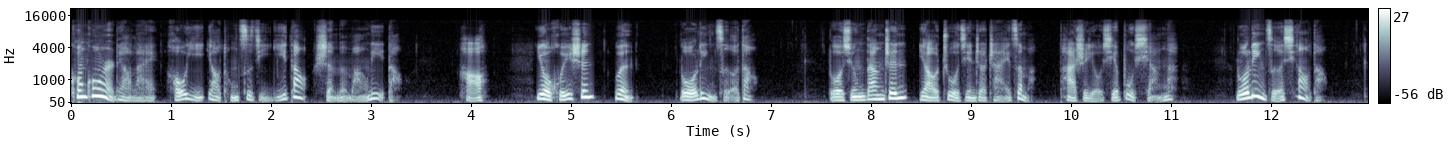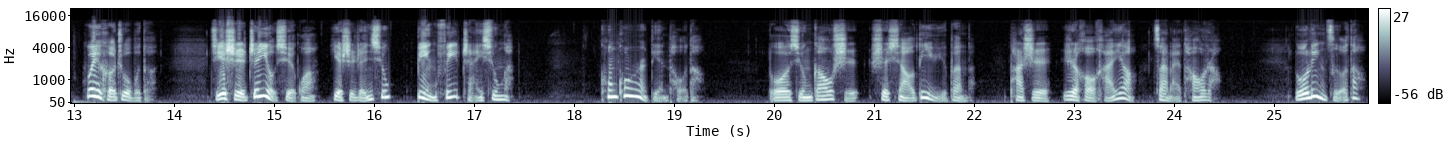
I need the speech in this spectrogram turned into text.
空空儿料来侯姨要同自己一道审问王丽，道：“好。”又回身问罗令泽道：“罗兄当真要住进这宅子吗？怕是有些不祥啊。”罗令泽笑道。为何住不得？即使真有血光，也是仁兄，并非宅兄啊。空空儿点头道：“罗兄高识，是小弟愚笨了，怕是日后还要再来叨扰。”罗令泽道：“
